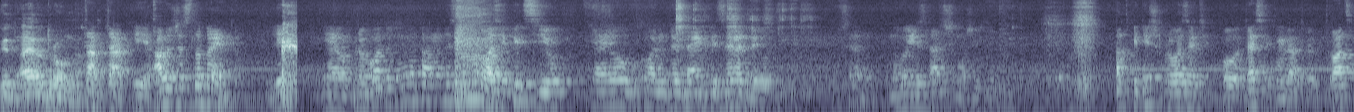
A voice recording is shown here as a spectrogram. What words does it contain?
від аеродромна. Так, так, і, але вже слабенько. Я його приводив, ну, напевно, десь на морозі, підсів. Я його буквально десь день підзарядив. Все, на виїзд далі може йти. Раніше привозять по 10 акумуляторів, 20,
